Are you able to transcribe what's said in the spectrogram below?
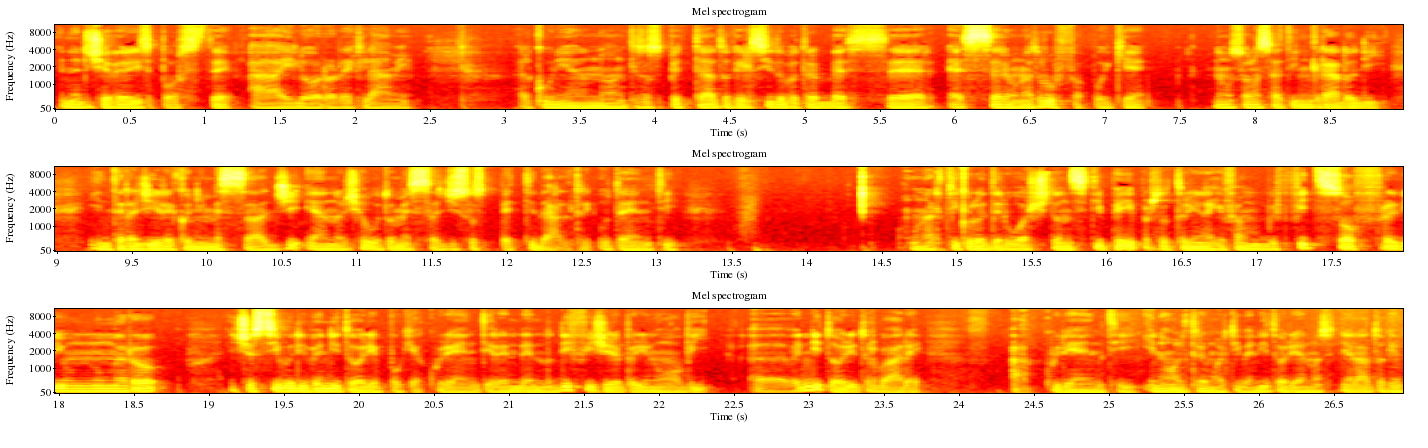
e nel ricevere risposte ai loro reclami. Alcuni hanno anche sospettato che il sito potrebbe essere, essere una truffa, poiché non sono stati in grado di interagire con i messaggi e hanno ricevuto messaggi sospetti da altri utenti. Un articolo del Washington City Paper sottolinea che FunWithFit soffre di un numero eccessivo di venditori e pochi acquirenti, rendendo difficile per i nuovi uh, venditori trovare acquirenti. Inoltre molti venditori hanno segnalato che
